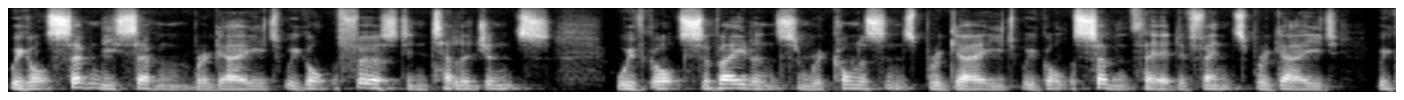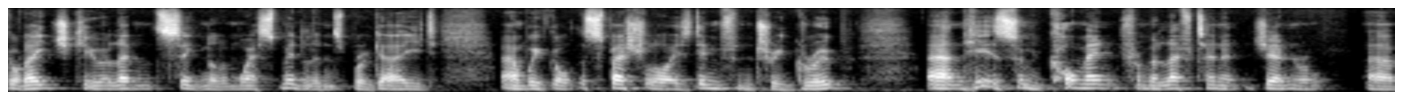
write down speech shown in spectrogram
We got 77 Brigade. We got the 1st Intelligence. We've got Surveillance and Reconnaissance Brigade. We've got the 7th Air Defence Brigade. We've got HQ 11th Signal and West Midlands Brigade. And we've got the Specialised Infantry Group. And here's some comment from a Lieutenant General uh,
